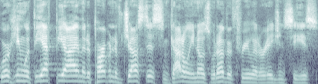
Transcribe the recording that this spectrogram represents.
working with the FBI and the Department of Justice, and God only knows what other three letter agencies,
